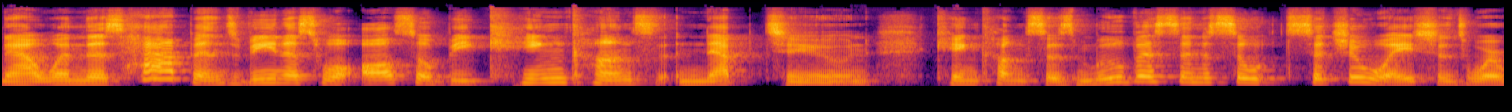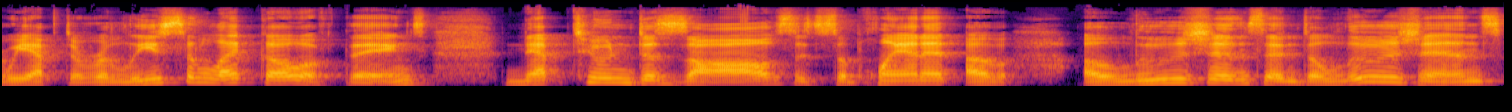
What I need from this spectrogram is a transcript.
now, when this happens, Venus will also be quincunx Neptune. Quincunx says, move us into situations where we have to release and let go of things. Neptune dissolves. It's the planet of illusions and delusions.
